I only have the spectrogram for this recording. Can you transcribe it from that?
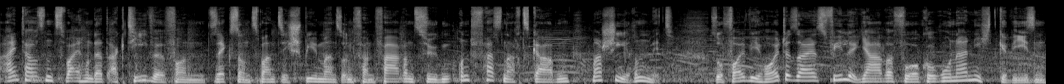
1200 Aktive von 26 Spielmanns- und Fanfarenzügen und Fasnachtsgarden marschieren mit. So voll wie heute sei es viele Jahre vor Corona nicht gewesen.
